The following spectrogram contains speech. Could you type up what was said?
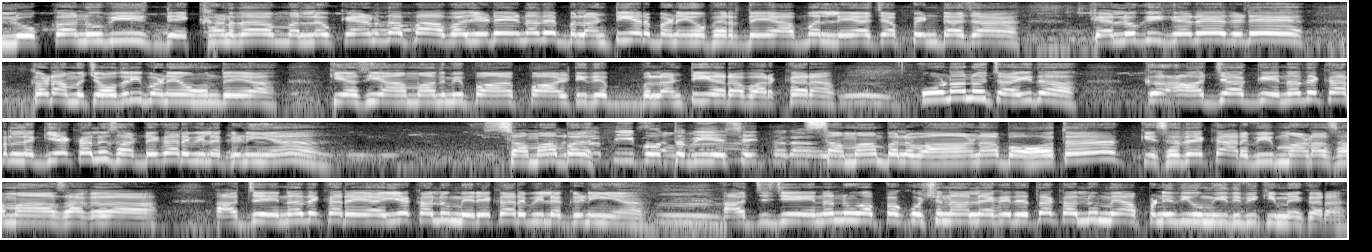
ਲੋਕਾਂ ਨੂੰ ਵੀ ਦੇਖਣ ਦਾ ਮਤਲਬ ਕਹਿਣ ਦਾ ਭਾਵ ਆ ਜਿਹੜੇ ਇਹਨਾਂ ਦੇ ਵਲੰਟੀਅਰ ਬਣੇ ਹੋ ਫਿਰਦੇ ਆ ਮਹੱਲਿਆਂ 'ਚ ਪਿੰਡਾਂ 'ਚ ਕਹਿ ਲੋ ਕਿ ਕਿਹੜੇ ਜਿਹੜੇ ਘੜਮ ਚੌਧਰੀ ਬਣੇ ਹੁੰਦੇ ਆ ਕਿ ਅਸੀਂ ਆਮ ਆਦਮੀ ਪਾਰਟੀ ਦੇ ਵਲੰਟੀਅਰ ਆ ਵਰਕਰ ਆ ਉਹਨਾਂ ਨੂੰ ਚਾਹੀਦਾ ਕਿ ਅੱਜ ਅੱਗੇ ਇਹਨਾਂ ਦੇ ਘਰ ਲੱਗੀ ਆ ਕੱਲ ਸਾਡੇ ਘਰ ਵੀ ਲੱਗਣੀ ਆ ਸਮਾਂ ਬਲ ਪੁੱਤ ਵੀ ਇਸੇ ਤਰ੍ਹਾਂ। ਸਮਾਂ ਬਲਵਾਨ ਆ ਬਹੁਤ ਕਿਸੇ ਦੇ ਘਰ ਵੀ ਮਾੜਾ ਸਮਾਂ ਆ ਸਕਦਾ। ਅੱਜ ਇਹਨਾਂ ਦੇ ਘਰੇ ਆਈ ਆ ਕੱਲ ਨੂੰ ਮੇਰੇ ਘਰ ਵੀ ਲੱਗਣੀ ਆ ਅੱਜ ਜੇ ਇਹਨਾਂ ਨੂੰ ਆਪਾਂ ਕੁਛ ਨਾ ਲੈ ਕੇ ਦਿੱਤਾ ਕੱਲ ਨੂੰ ਮੈਂ ਆਪਣੀ ਦੀ ਉਮੀਦ ਵੀ ਕਿਵੇਂ ਕਰਾਂ?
